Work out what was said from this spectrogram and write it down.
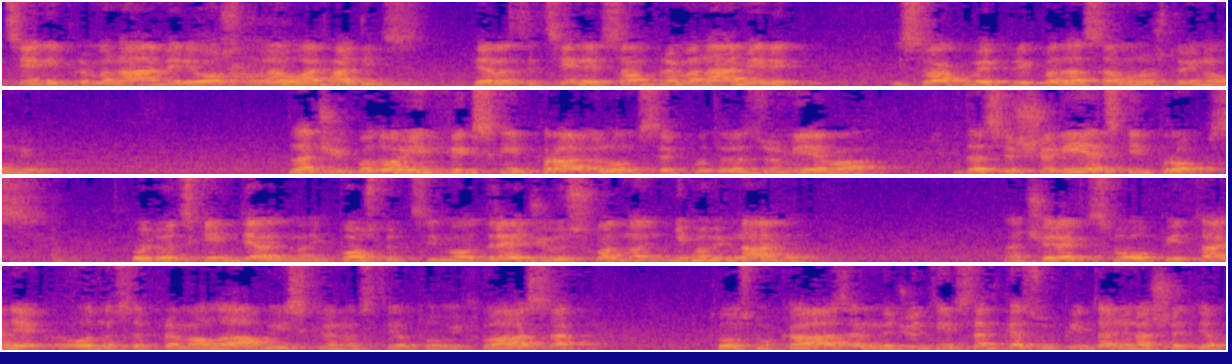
cijeni prema namjeri, osnova je ovaj hadis. Dijela se cijeni samo prema namjeri i svakome pripada samo ono što je naumio. Znači, pod ovim fikskim pravilom se podrazumijeva da se šerijetski propis o ljudskim dijelima i postupcima određuju shodno njihovim namjerom. Znači, rekli smo ovo pitanje odnose prema Allahu, iskrenosti, jel to i hlasa, to smo kazali, međutim, sad kad su pitanje naše djela,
